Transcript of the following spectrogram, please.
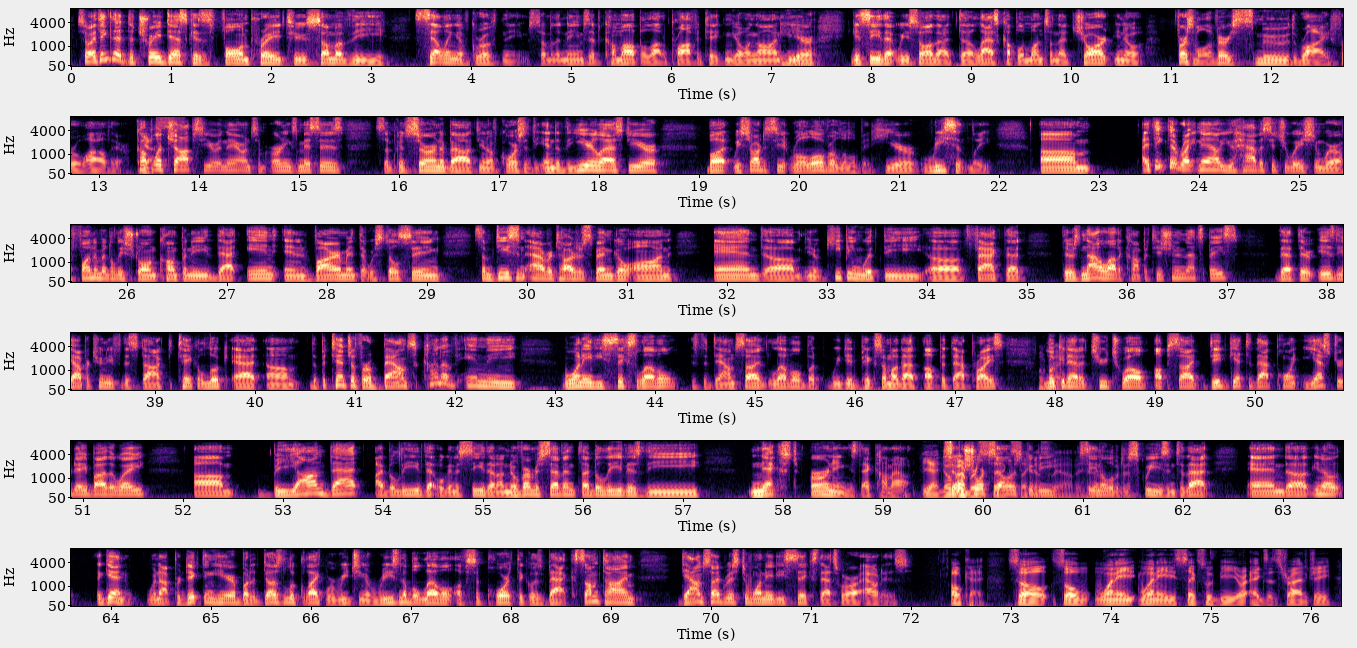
So I think that the trade desk has fallen prey to some of the selling of growth names. Some of the names have come up, a lot of profit taking going on here. Yeah. You can see that we saw that uh, last couple of months on that chart, you know, first of all, a very smooth ride for a while there. A couple yes. of chops here and there on some earnings misses, some concern about, you know, of course, at the end of the year last year, but we started to see it roll over a little bit here recently. Um, I think that right now you have a situation where a fundamentally strong company that in an environment that we're still seeing some decent advertiser spend go on and um, you know keeping with the uh, fact that there's not a lot of competition in that space that there is the opportunity for the stock to take a look at um, the potential for a bounce kind of in the 186 level is the downside level but we did pick some of that up at that price okay. looking at a 212 upside did get to that point yesterday by the way um, beyond that i believe that we're going to see that on november 7th i believe is the next earnings that come out. Yeah, November so short 6th, sellers could be seeing a little bit of a squeeze into that. And uh, you know, again, we're not predicting here, but it does look like we're reaching a reasonable level of support that goes back sometime. Downside risk to 186. That's where our out is. Okay, so so 186 would be your exit strategy.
